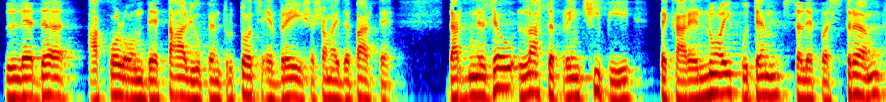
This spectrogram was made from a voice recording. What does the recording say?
le dă acolo în detaliu pentru toți evrei și așa mai departe. Dar Dumnezeu lasă principii pe care noi putem să le păstrăm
